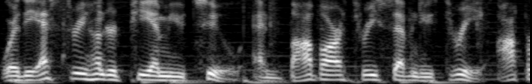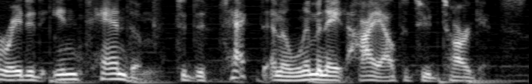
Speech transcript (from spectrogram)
where the S-300 PMU-2 and Bavar 373 operated in tandem to detect and eliminate high-altitude targets.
